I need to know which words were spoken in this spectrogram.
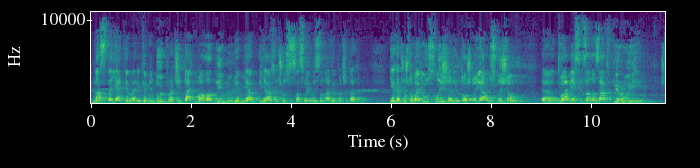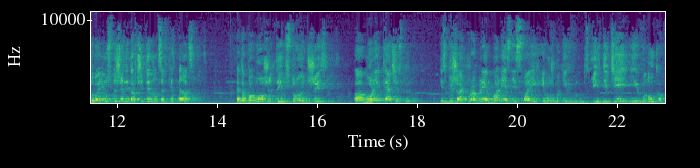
настоятельно рекомендую прочитать молодым людям. Я, я хочу со своими сынами почитать. Я хочу, чтобы они услышали то, что я услышал э, два месяца назад впервые. Чтобы они услышали это в 14-15. Это поможет им строить жизнь а, более качественную, избежать проблем, болезней своих и, может быть, их, их детей и их внуков.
